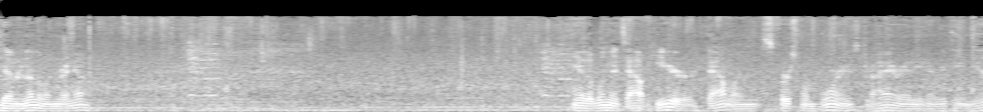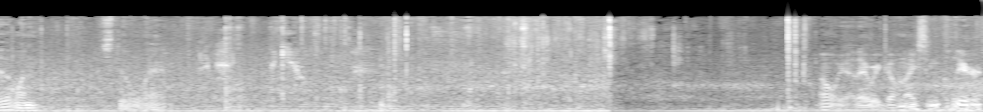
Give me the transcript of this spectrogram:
He's having another one right now. Yeah, the one that's out here, that one's first one born is dry already and everything. The other one still wet. Oh yeah, there we go, nice and clear.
